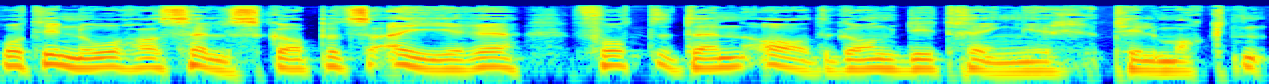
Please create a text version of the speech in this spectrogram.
og til nå har selskapets eiere fått den adgang de trenger til makten.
